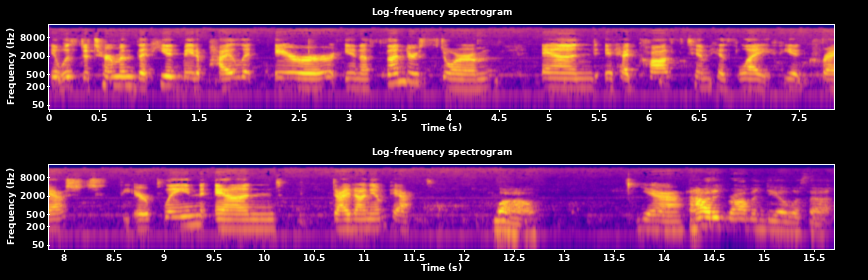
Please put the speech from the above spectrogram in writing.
it was determined that he had made a pilot error in a thunderstorm and it had cost him his life. He had crashed the airplane and died on impact. Wow. Yeah. How did Robin deal with that?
